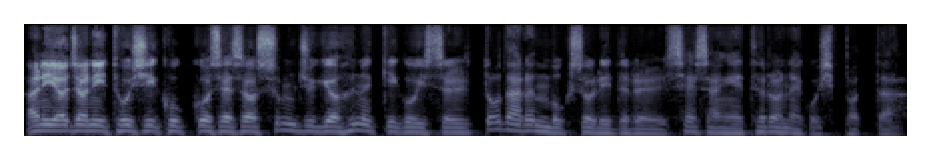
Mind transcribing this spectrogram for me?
아니 여전히 도시 곳곳에서 숨죽여 흐느끼고 있을 또 다른 목소리들을 세상에 드러내고 싶었다.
